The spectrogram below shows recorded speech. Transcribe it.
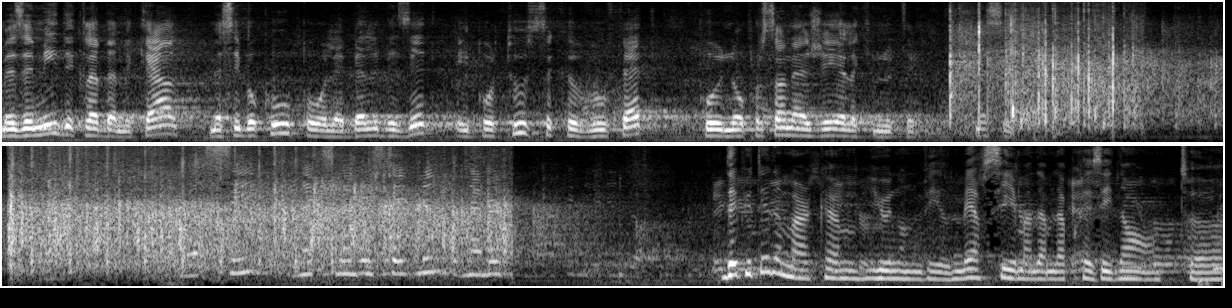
Mes amis du Club amical, merci beaucoup pour les belles visites et pour tout ce que vous faites pour nos personnes âgées et la communauté. Merci. Merci. Député de Markham, Unionville, merci Madame la Présidente. Euh,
